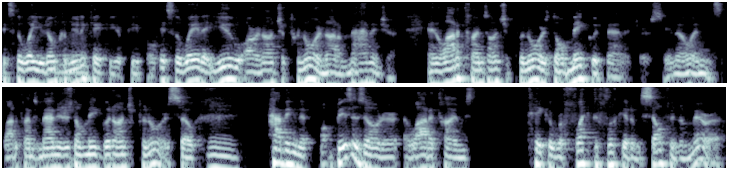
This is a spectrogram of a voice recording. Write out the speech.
It's the way you don't mm-hmm. communicate to your people. It's the way that you are an entrepreneur, not a manager. And a lot of times entrepreneurs don't make good managers, you know, and a lot of times managers don't make good entrepreneurs. So mm. having the business owner a lot of times take a reflective look at himself in the mirror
